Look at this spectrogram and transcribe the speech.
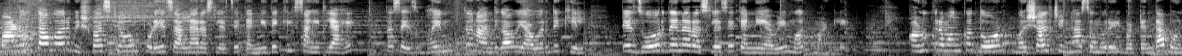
मानवतावर विश्वास ठेवून पुढे चालणार असल्याचे त्यांनी देखील सांगितले आहे. तसेच भयमुक्त नांदगाव यावर देखील ते जोर देणार असल्याचे त्यांनी यावेळी मत मांडले. अणुक्रमांक दोन मशाल चिन्हासमोरील बटन दाबून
